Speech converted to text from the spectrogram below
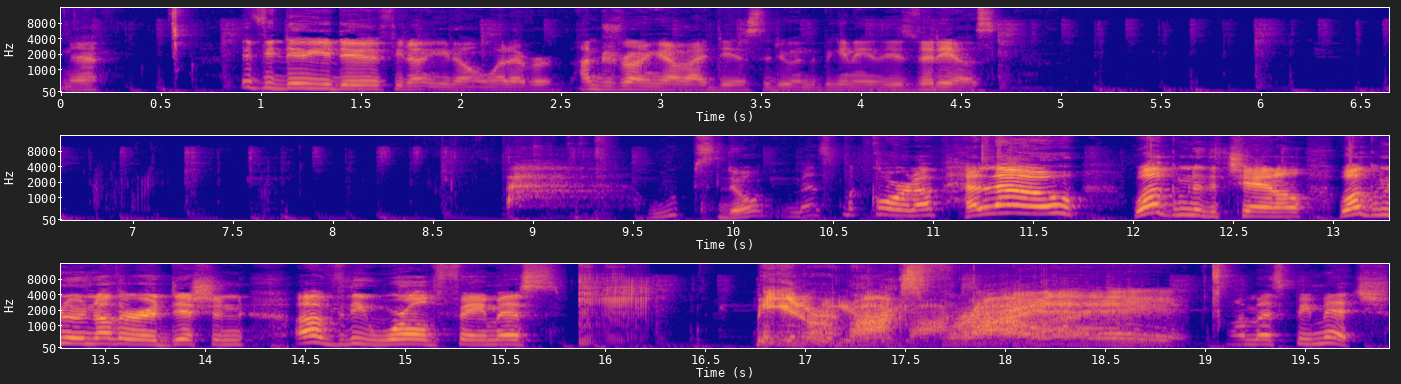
Yeah. If you do, you do. If you don't, you don't. Whatever. I'm just running out of ideas to do in the beginning of these videos. Oops, don't mess my cord up. Hello! Welcome to the channel. Welcome to another edition of the world famous Beater Box Friday. I must be Mitch.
